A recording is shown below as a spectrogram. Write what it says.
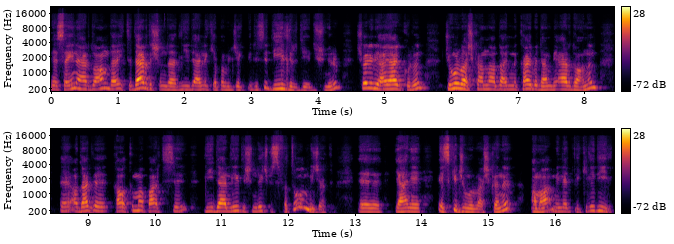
ve Sayın Erdoğan da iktidar dışında liderlik yapabilecek birisi değildir diye düşünüyorum. Şöyle bir hayal kurun. Cumhurbaşkanlığı adaylığını kaybeden bir Erdoğan'ın e, Adalet ve Kalkınma Partisi liderliği dışında hiçbir sıfatı olmayacak. E, yani eski Cumhurbaşkanı ama milletvekili değil.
